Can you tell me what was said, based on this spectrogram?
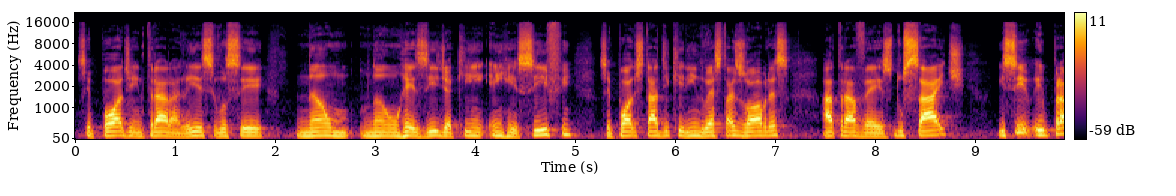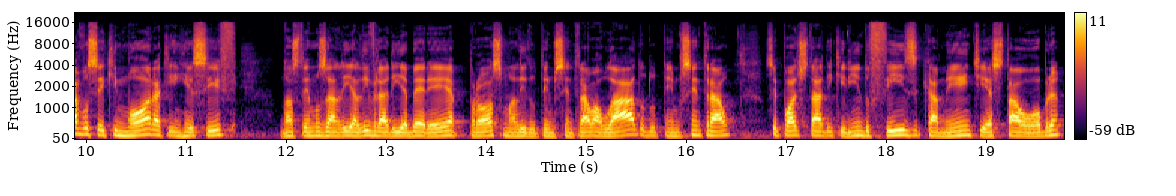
Você pode entrar ali, se você não, não reside aqui em Recife, você pode estar adquirindo estas obras através do site. E, e para você que mora aqui em Recife, nós temos ali a Livraria Berea, próxima ali do Templo Central, ao lado do Templo Central. Você pode estar adquirindo fisicamente esta obra.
